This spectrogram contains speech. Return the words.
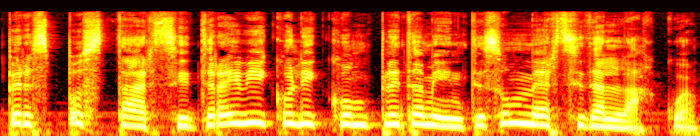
per spostarsi tra i vicoli completamente sommersi dall'acqua.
